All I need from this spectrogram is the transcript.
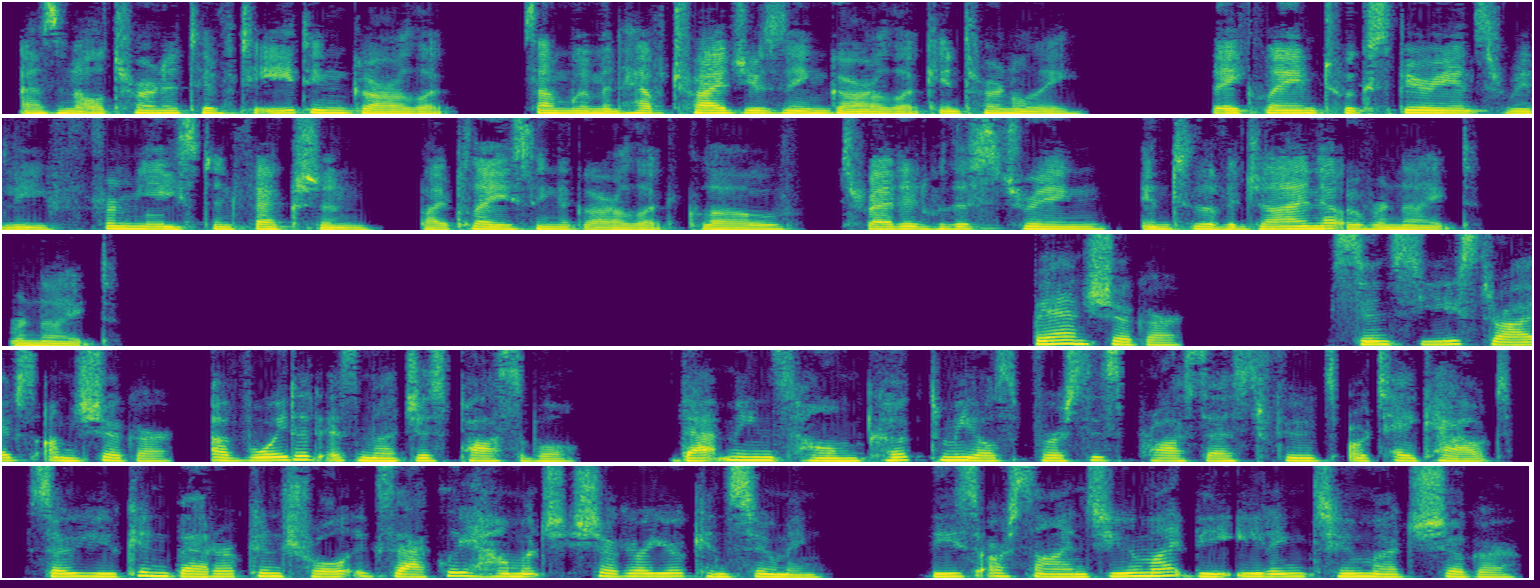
As an alternative to eating garlic, some women have tried using garlic internally. They claim to experience relief from yeast infection by placing a garlic clove, threaded with a string, into the vagina overnight. overnight. Ban sugar. Since yeast thrives on sugar, avoid it as much as possible. That means home cooked meals versus processed foods or takeout, so you can better control exactly how much sugar you're consuming. These are signs you might be eating too much sugar.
